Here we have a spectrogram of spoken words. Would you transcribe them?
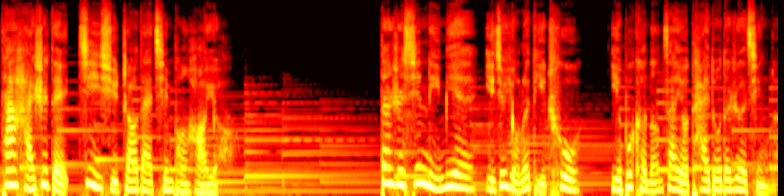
他还是得继续招待亲朋好友，但是心里面也就有了抵触，也不可能再有太多的热情了。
